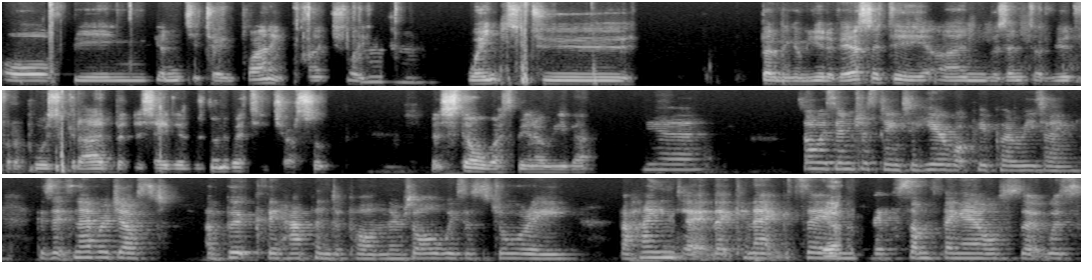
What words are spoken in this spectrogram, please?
of being into town planning. Actually, mm-hmm. went to Birmingham University and was interviewed for a postgrad, but decided I was going to be a teacher. So it's still with me in a wee bit. Yeah, it's always interesting to hear what people are reading because it's never just a book they happened upon. There's always a story behind it that connects in yeah. with something else that was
